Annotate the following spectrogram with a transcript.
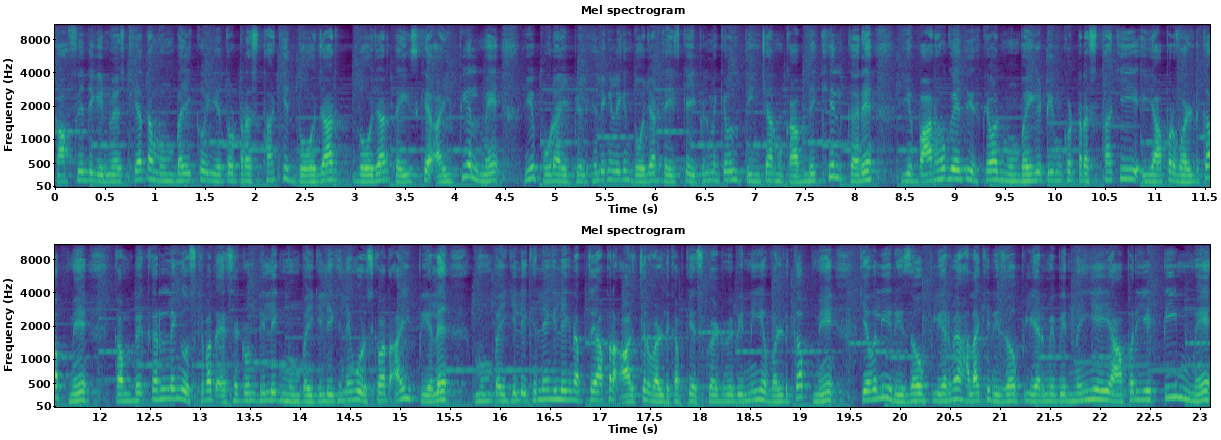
काफ़ी अधिक इन्वेस्ट किया था। मुंबई को ये तो ट्रस्ट था कि 2000 2023 के आईपीएल में ये पूरा आईपीएल खेलेंगे, लेकिन 2023 के आईपीएल में केवल तीन चार मुकाबले खेल कर, ये बार हो गए थे। इसके बाद मुंबई की टीम को ट्रस्ट था कि यहाँ पर वर्ल्ड कप में कम कर लेंगे, उसके बाद ऐसे ट्वेंटी लीग मुंबई के लिए खेलेंगे, और उसके बाद आईपीएल मुंबई के लिए खेलेंगे, लेकिन अब तो यहाँ पर आर्चर वर्ल्ड कप के स्क्वाड में भी नहीं है। वर्ल्ड कप में केवल ये रिज़र्व प्लेयर में, हालाँकि रिज़र्व प्लेयर में भी नहीं है, यहाँ पर ये टीम में,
